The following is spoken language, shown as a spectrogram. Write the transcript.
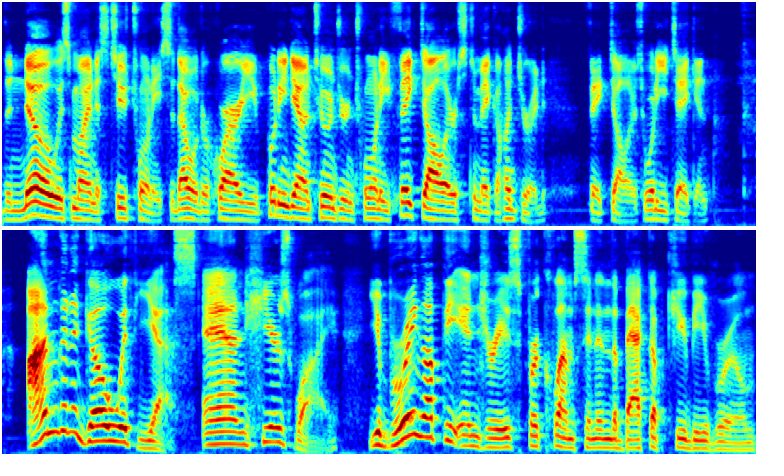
The no is minus 220. So, that would require you putting down 220 fake dollars to make 100 fake dollars. What are you taking? I'm going to go with yes, and here's why. You bring up the injuries for Clemson in the backup QB room,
